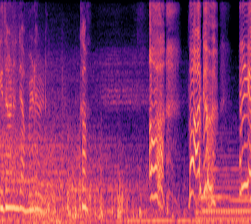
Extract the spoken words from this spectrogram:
ഇതാണ് എന്റെ അമ്മയുടെ വീട്. കം ഭാർഗവ് റിയ.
